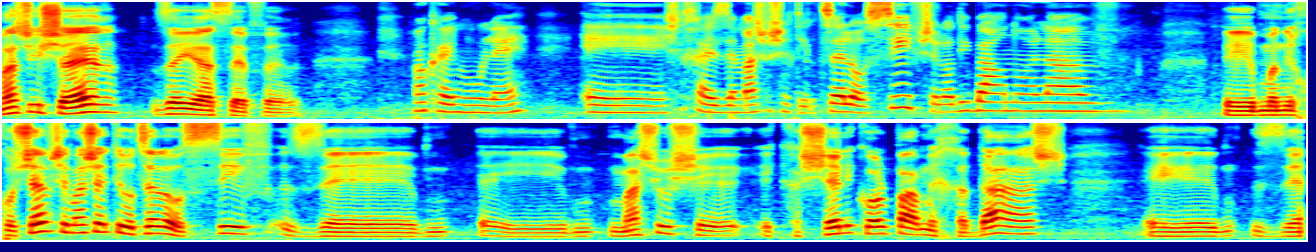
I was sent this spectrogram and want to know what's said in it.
מה שיישאר זה יהיה הספר. אוקיי, okay, מעולה. אה, יש לך איזה משהו שתרצה להוסיף, שלא דיברנו עליו? אה, אני חושב שמה שהייתי רוצה להוסיף זה אה, משהו שקשה לי כל פעם מחדש, זה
